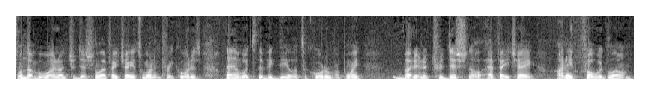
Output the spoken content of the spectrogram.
Well, number one on traditional FHA, it's one and three quarters. Eh, what's the big deal? It's a quarter of a point. But in a traditional FHA on a forward loan,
